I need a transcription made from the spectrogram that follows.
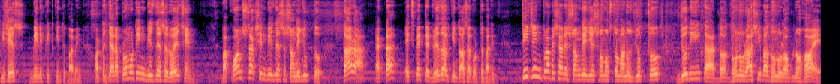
বিশেষ বেনিফিট কিন্তু পাবেন। অর্থাৎ যারা প্রমোটিং বিজনেসে রয়েছেন বা কনস্ট্রাকশন বিজনেসের সঙ্গে যুক্ত, তারা একটা এক্সপেক্টেড রেজাল্ট কিন্তু আশা করতে পারেন। টিচিং প্রফেশনের সঙ্গে যে সমস্ত মানুষ যুক্ত, যদি তার দ- ধনু রাশি বা ধনু লগ্ন হয়,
